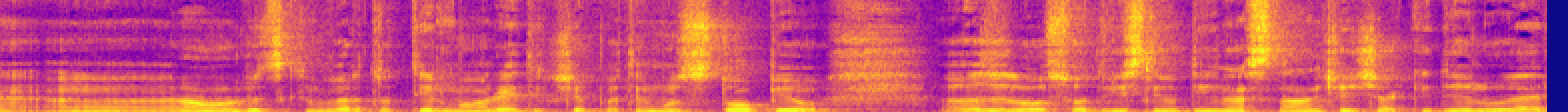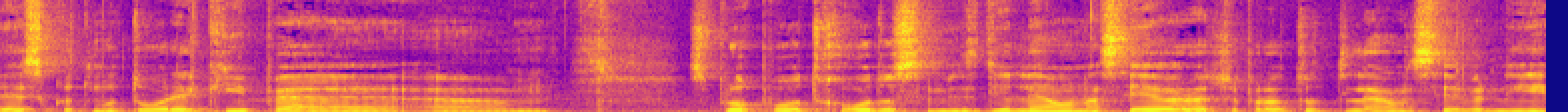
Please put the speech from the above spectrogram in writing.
uh, ravno v ljudskem vrtu, Tilmo Retič je potem vstopil. Uh, zelo so odvisni od Dina Stančiča, ki deluje res kot motor ekipe. Um, sploh po odhodu se mi zdi Leon na severu, čeprav tudi Leon sever ni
